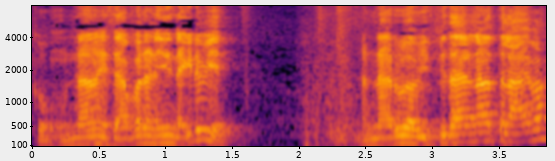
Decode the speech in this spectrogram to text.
කොහොමුන්නා හිතවර නේ නැගිටවිය අන්න අරුවා විශ්වවිද්‍යාල නවත්තලා ආවා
